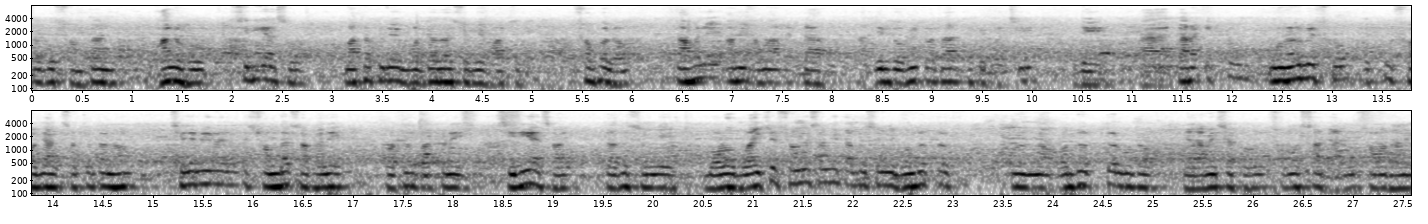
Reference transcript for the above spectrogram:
তাদের সন্তান ভালো হোক, সিরিয়াস হোক, মাথা তুলে মর্যাদার সঙ্গে বাঁচুক, সফল হোক, তাহলে আমি আমার একটা দীর্ঘ অভিজ্ঞতা থেকে বলছি যে তারা একটু মনোনিবেশ হোক, একটু সজাগ, সচেতন হোক, ছেলেমেয়েরা যাতে সন্ধ্যা সকালে পঠন পাঠনে সিরিয়াস হয় তাদের সঙ্গে বড় বয়সের সঙ্গে সঙ্গে তাদের সঙ্গে বন্ধুত্ব বন্ধুত্বর মতো মেলামেশা করুন, সমস্যা জানুন, সমাধানে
